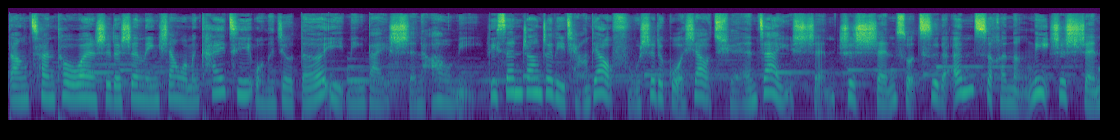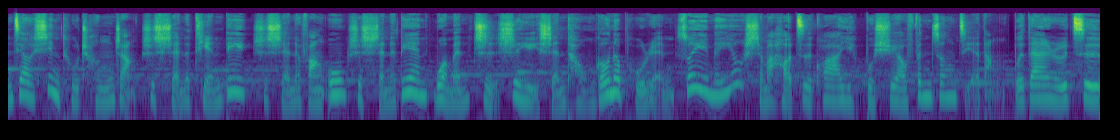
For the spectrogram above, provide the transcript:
当参透万事的圣灵向我们开启，我们就。就得以明白神的奥秘。第三章这里强调服饰的果效全在于神，是神所赐的恩赐和能力，是神叫信徒成长，是神的田地，是神的房屋，是神的殿。我们只是与神同工的仆人，所以没有什么好自夸，也不需要纷争结党。不但如此，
